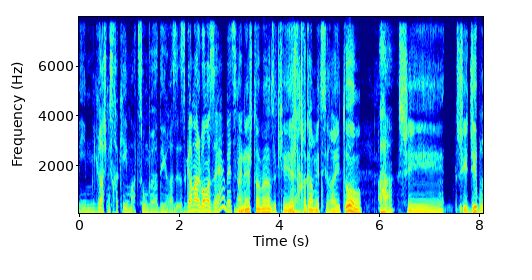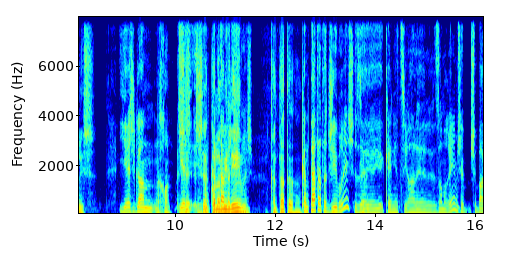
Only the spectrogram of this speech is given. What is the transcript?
היא מגרש משחקים עצום ואדיר. אז, אז גם האלבום הזה בעצם... מעניין שאתה אומר את זה, כי יש כן. לך גם יצירה איתו, שהיא, שהיא ג'יבריש. יש גם, נכון, ש, יש, יש גם קנטטת המילים... ג'יבריש. קנטטה? קנטטת הג'יבריש, שזה, כן, כן יצירה לזמרים, שבא,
